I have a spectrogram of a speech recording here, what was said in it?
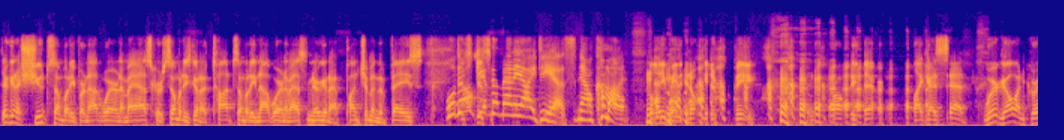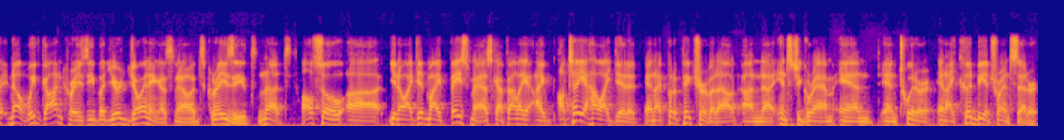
They're going to shoot somebody for not wearing a mask, or somebody's going to taunt somebody not wearing a mask, and they're going to punch them in the face. Well, don't It's give just- them any ideas. Now, come on. Believe me, they don't need it from me. They're already there. Like I said, we're going crazy. No, we've gone crazy, but you're joining us now. It's crazy. It's nuts. Also, uh, you know, I did my face mask. I finally, I, I'll tell you how I did it, and I put a picture of it out on uh, Instagram and and Twitter, and I could be a trendsetter.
